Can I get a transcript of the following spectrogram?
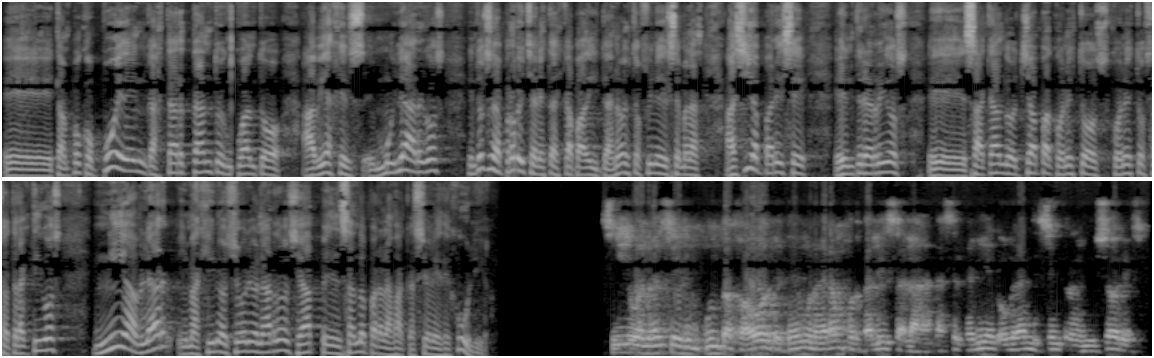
eh, tampoco pueden gastar tanto en cuanto a viajes muy largos entonces aprovechan estas escapaditas, ¿no? Estos fines de semana. Allí aparece Entre Ríos eh, sacando chapa con estos, con estos atractivos. Ni hablar, imagino yo, Leonardo, ya pensando para las vacaciones de julio. Sí, bueno, ese es un punto a favor, que tenemos una gran fortaleza, la, cercanía con grandes centros emisores.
